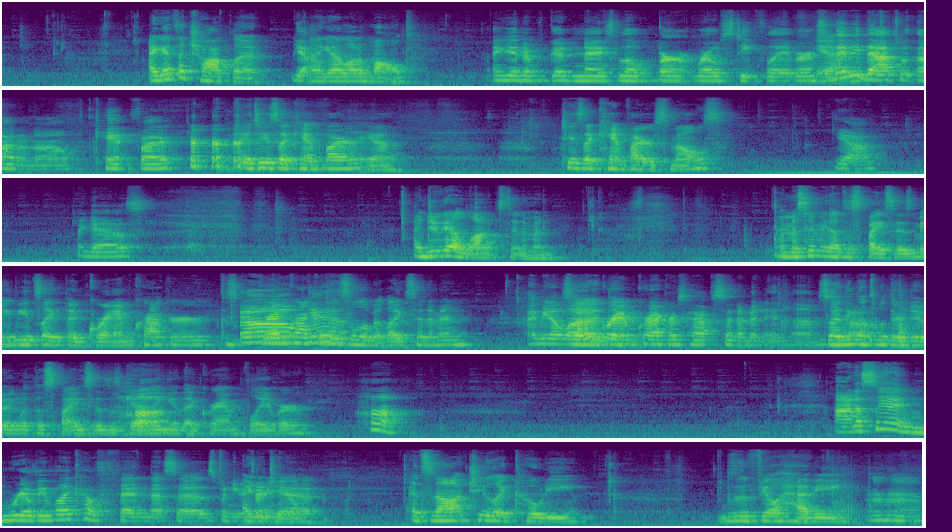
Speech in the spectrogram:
I get the chocolate. Yeah. And I get a lot of malt. I get a good, nice little burnt roasty flavor. So Yeah. maybe that's what I don't know. Campfire. It tastes like campfire. Yeah. tastes like campfire smells. Yeah. I guess. I do get a lot of cinnamon. I'm assuming that's the spices. Maybe it's like the graham cracker because Oh, graham cracker yeah. tastes a little bit like cinnamon. I mean, a lot I of graham think- crackers have cinnamon in them. So I think that's what they're doing with the spices is Huh. giving you that graham flavor. Huh. Honestly, I really like how thin this is when you I do drink too. it. It's not too like coaty. Doesn't feel heavy. Mm-hmm.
